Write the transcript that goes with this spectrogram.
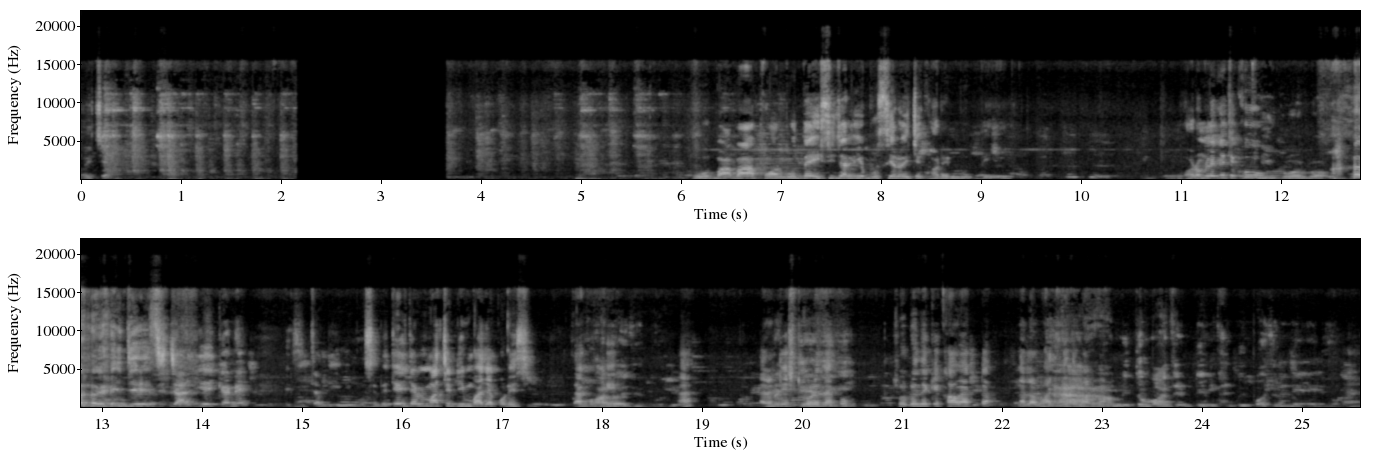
হয়েছে। ও বাবা পর্বতদা এসি চালিয়ে বসে রয়েছে ঘরের মধ্যে। গরম লেগেছে খুব। এই যে এসি চালিয়ে এখানে এসি চালিয়ে ইনি বসে রয়েছে। এই যে আমি মাছের ডিম ভাজা করেছি। দেখো। হ্যাঁ? একটা টেস্ট করে দেখো। ছোট দেখে খাও একটা নাহলে ভাত খেতে হ্যাঁ পারবে আমি তো মাছের ডিম খুবই পছন্দ করি। হ্যাঁ।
